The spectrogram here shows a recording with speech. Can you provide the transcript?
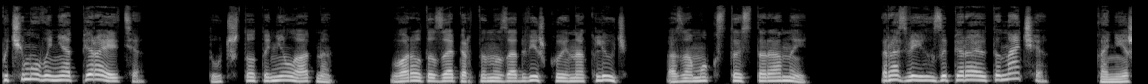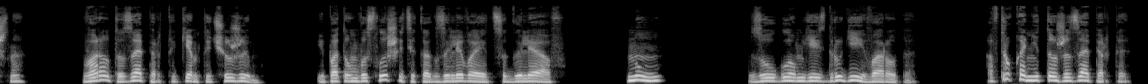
«Почему вы не отпираете?» «Тут что-то неладно. Ворота заперты на задвижку и на ключ, а замок с той стороны». «Разве их запирают иначе?» «Конечно. Ворота заперты кем-то чужим. И потом вы слышите, как заливается Голиаф? Ну? За углом есть другие ворота. А вдруг они тоже заперты?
